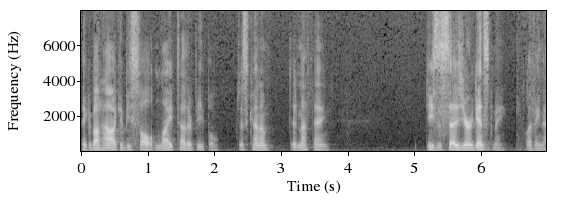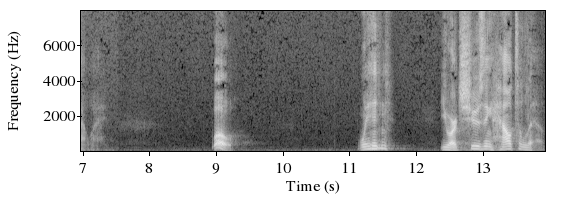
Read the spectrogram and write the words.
think about how I could be salt and light to other people. Just kind of did my thing. Jesus says you're against me living that way. Whoa. When you are choosing how to live,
